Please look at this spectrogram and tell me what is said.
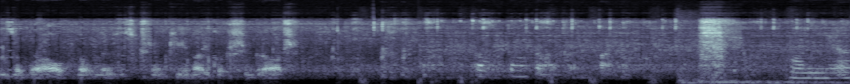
i zabrał wełnę ze skrzynki najgorszy gracz. O nie.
